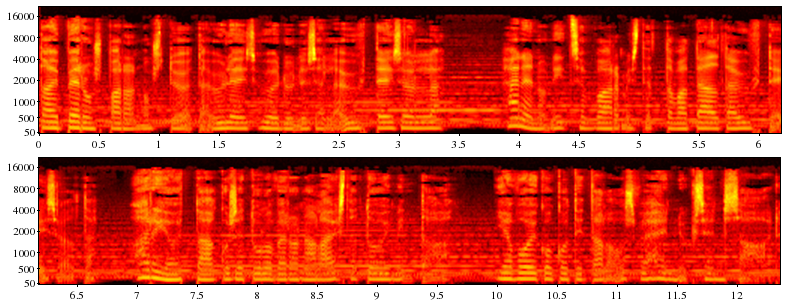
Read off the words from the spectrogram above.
tai perusparannustyötä yleishyödyllisellä yhteisöllä, hänen on itse varmistettava tältä yhteisöltä, harjoittaako se tuloveronalaista toimintaa ja voiko kotitalousvähennyksen saada.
